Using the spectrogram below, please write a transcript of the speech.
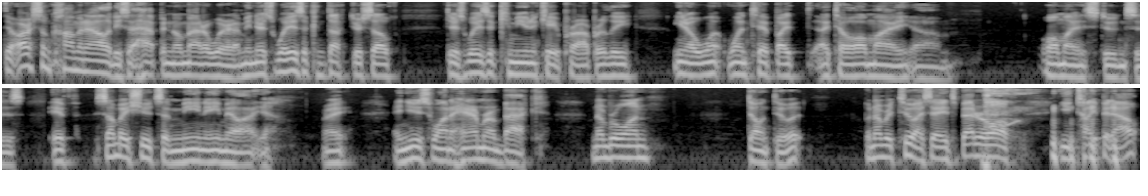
there are some commonalities that happen no matter where. I mean, there's ways to conduct yourself, there's ways to communicate properly you know, one, one tip I, I tell all my, um, all my students is if somebody shoots a mean email at you, right, and you just want to hammer them back, number one, don't do it. But number two, I say it's better off you type it out.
